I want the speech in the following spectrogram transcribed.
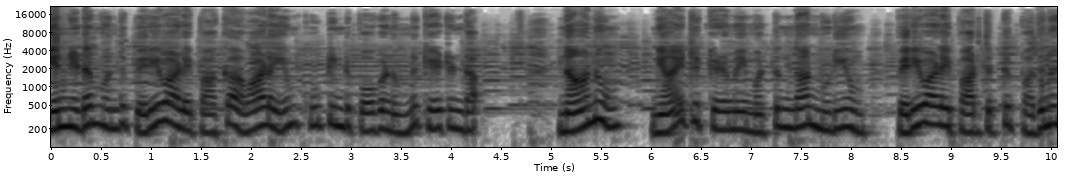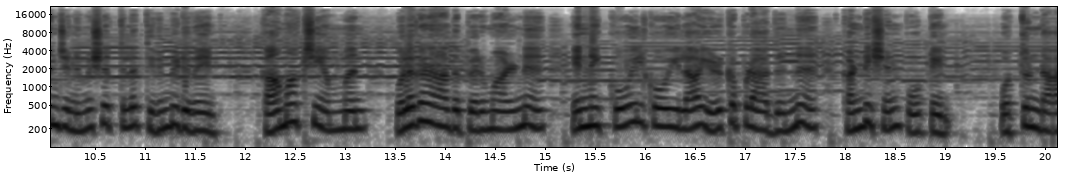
என்னிடம் வந்து பெரியவாளை பார்க்க அவளையும் கூட்டிண்டு போகணும்னு கேட்டுண்டா. நானும் ஞாயிற்றுக்கிழமை மட்டும்தான் முடியும். பெரியவாளை பார்த்துட்டு பதினஞ்சு நிமிஷத்துல திரும்பிடுவேன். காமாட்சி அம்மன் உலகநாத பெருமாள்னு என்னை கோயில் கோயிலா இழுக்கப்படாதுன்னு கண்டிஷன் போட்டேன். ஒத்துண்டா.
